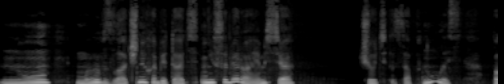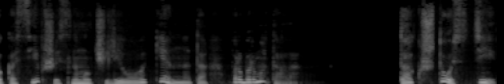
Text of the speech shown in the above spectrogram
Ну, мы в злачных обитать не собираемся. Чуть запнулась, покосившись на молчаливого Кеннета, пробормотала. Так что, Сти,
